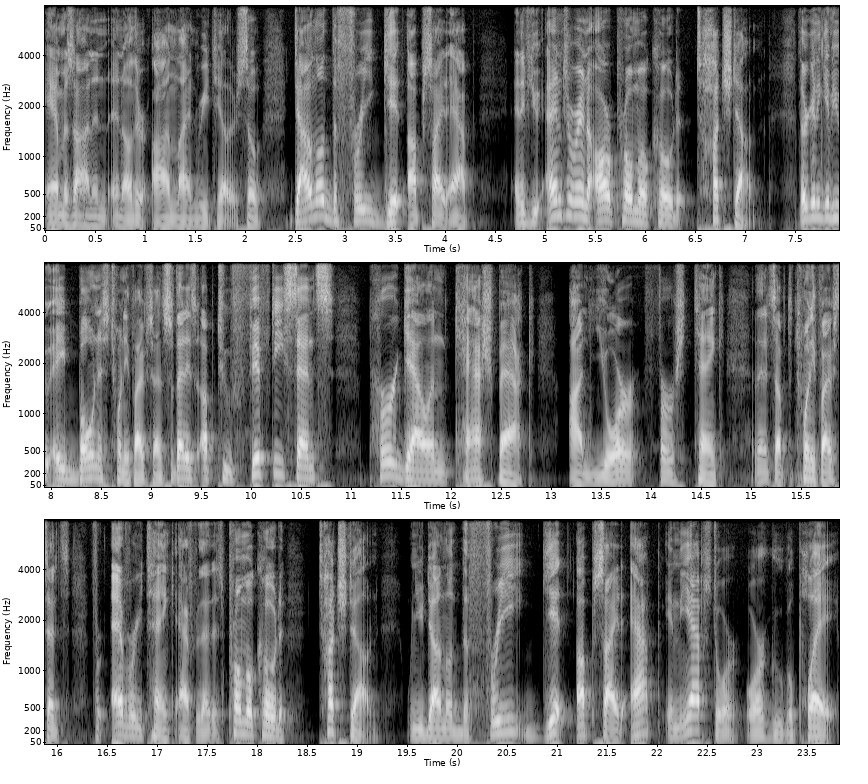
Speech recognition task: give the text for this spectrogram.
Amazon and, and other online retailers. So download the free Get Upside app and if you enter in our promo code touchdown, they're going to give you a bonus 25 cents. So that is up to 50 cents per gallon cash back on your first tank. And then it's up to 25 cents for every tank after that. It's promo code touchdown when you download the free Get Upside app in the App Store or Google Play.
